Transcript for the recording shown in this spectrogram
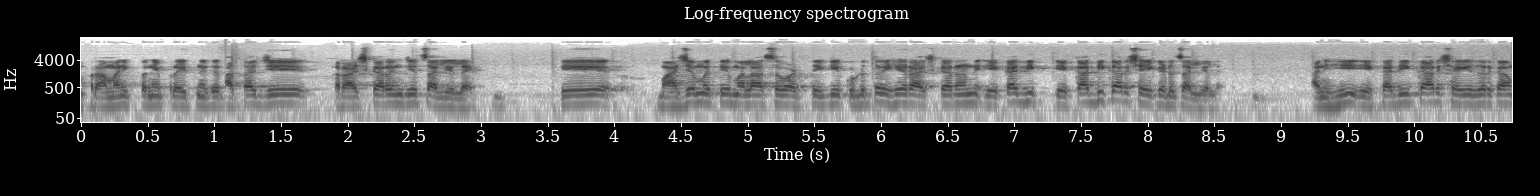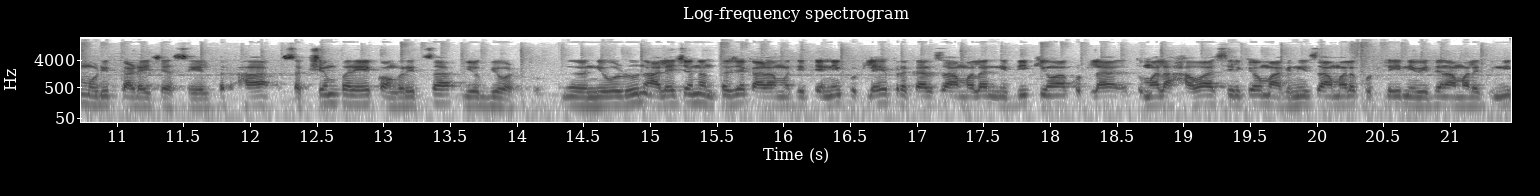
प्रामाणिकपणे प्रयत्न करत आता जे राजकारण जे चाललेलं आहे ते माझ्या मते मला असं वाटतं की कुठंतरी हे राजकारण एकाधिक एकाधिकारशाहीकडे चाललेलं आहे. आणि ही एकाधिकारशाही जर का मोडीत काढायची असेल तर हा सक्षम पर्याय काँग्रेसचा योग्य वाटतो. निवडून आल्याच्या नंतरच्या काळामध्ये त्यांनी कुठल्याही प्रकारचा आम्हाला निधी किंवा कुठला तुम्हाला हवा असेल किंवा मागणीचं आम्हाला कुठलंही निवेदन आम्हाला त्यांनी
